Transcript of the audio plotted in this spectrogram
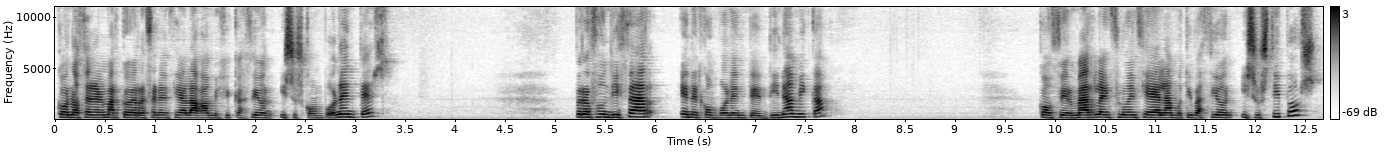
Conocer el marco de referencia a la gamificación y sus componentes, profundizar en el componente dinámica, confirmar la influencia de la motivación y sus tipos,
